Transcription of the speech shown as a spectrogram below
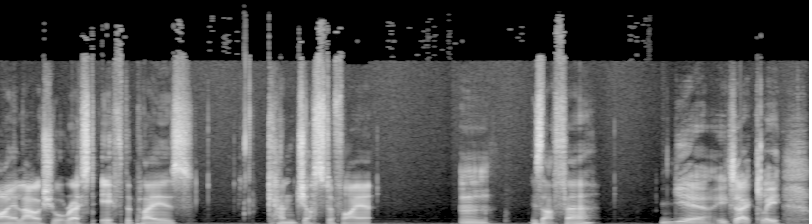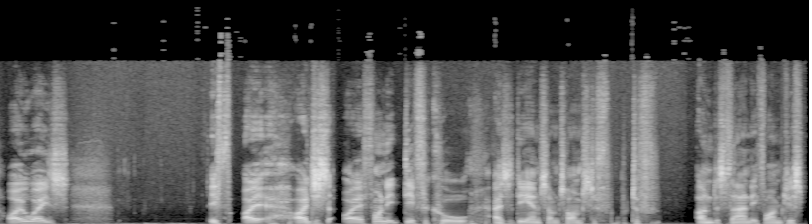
I allow a short rest if the players can justify it. Mm. Is that fair? Yeah, exactly. I always if I I just I find it difficult as a DM sometimes to to understand if I'm just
